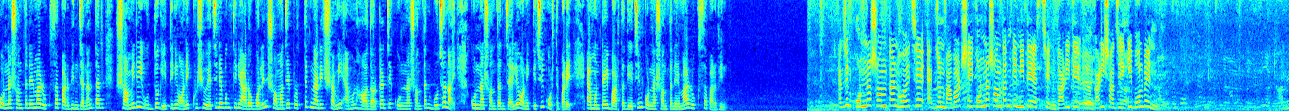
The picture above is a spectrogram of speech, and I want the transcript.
কন্যা সন্তানের মা রুকসা পারভিন জানান, তার স্বামীর এই উদ্যোগে তিনি অনেক খুশি হয়েছেন এবং তিনি আরও বলেন, সমাজের প্রত্যেক নারীর স্বামী এমন হওয়া দরকার যে কন্যা সন্তান বোঝা নয়। কন্যা সন্তান চাইলে অনেক কিছুই করতে পারে। এমনটাই বার্তা দিয়েছেন কন্যা সন্তানের মা রুকসা পারভিন। একজন কন্যা সন্তান হয়েছে একজন বাবার সেই কন্যা সন্তানকে নিতে এসছেন। গাড়িতে গাড়ি সাজিয়ে কি বলবেন? আমি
